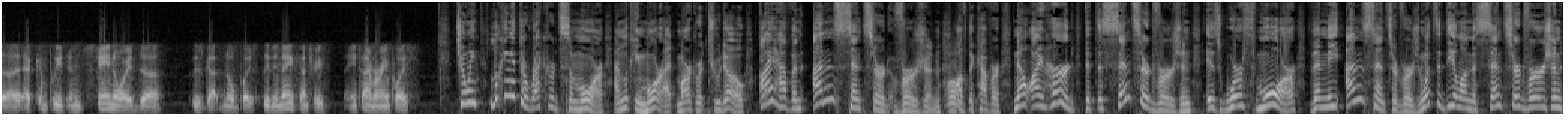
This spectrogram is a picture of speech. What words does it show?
uh, a complete insanoid uh, who's got no place leading any country, anytime or any place. Joey, looking at the record some more and looking more at Margaret Trudeau, I have an uncensored version Oh. of the cover. Now, I heard that the censored version is worth more than the uncensored version. What's the deal on the censored version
